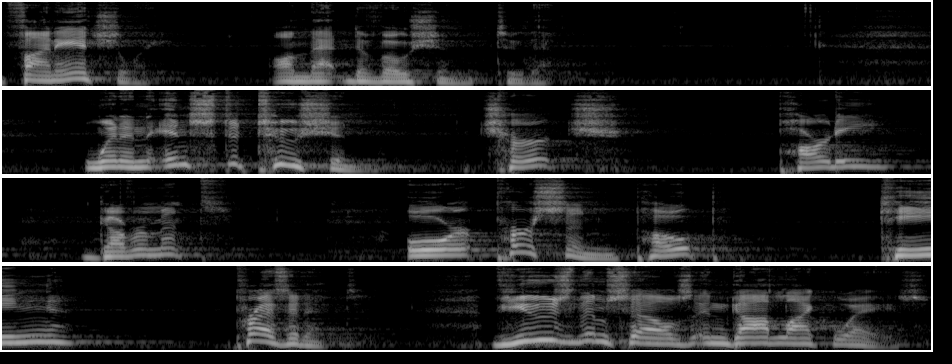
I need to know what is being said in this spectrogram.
financially on that devotion to them. When an institution, church, party, government, or person, pope, king, president, views themselves in godlike ways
